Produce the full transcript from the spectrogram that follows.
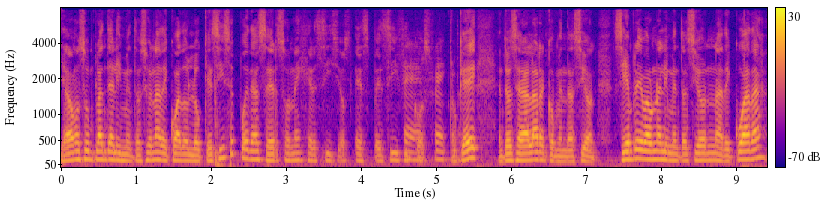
Llevamos un plan de alimentación adecuado. Lo que sí se puede hacer son ejercicios específicos. Perfecto. ¿Ok? Entonces será la recomendación. Siempre llevar una alimentación adecuada,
